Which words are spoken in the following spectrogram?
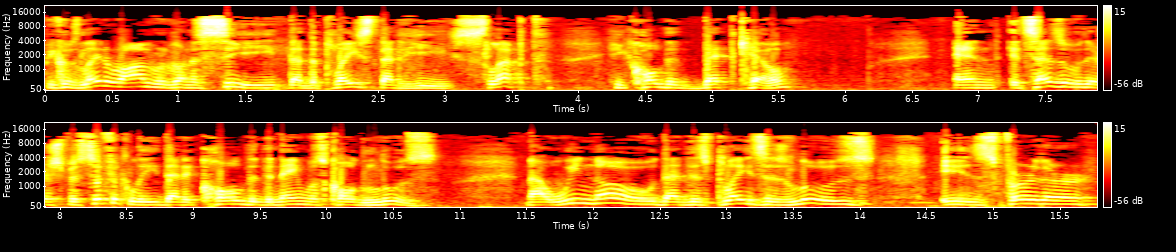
Because later on we're going to see that the place that he slept, he called it Bet Kel, and it says over there specifically that it called it, the name was called Luz. Now we know that this place is Luz is further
